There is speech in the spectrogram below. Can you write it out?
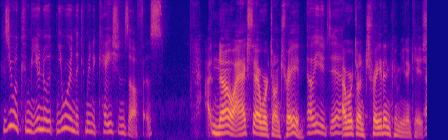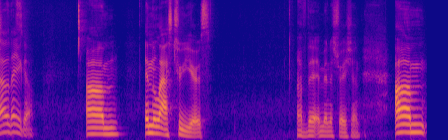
Because you were you were in the communications office. no, I actually I worked on trade. Oh, you did. I worked on trade and communication oh, there you go. um, in the last two years of the administration. Um,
